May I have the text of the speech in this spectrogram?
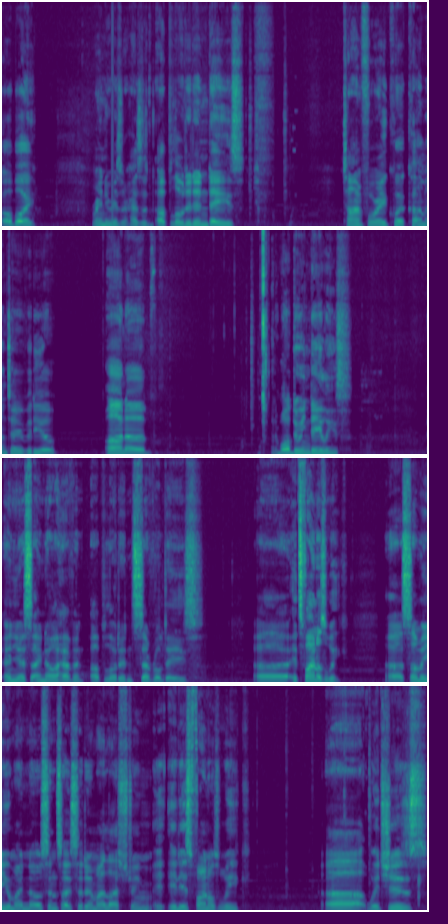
Oh boy. Randyrazer hasn't uploaded in days. Time for a quick commentary video on uh while doing dailies. And yes, I know I haven't uploaded in several days. Uh it's finals week. Uh some of you might know since I said in my last stream, it, it is finals week. Uh which is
